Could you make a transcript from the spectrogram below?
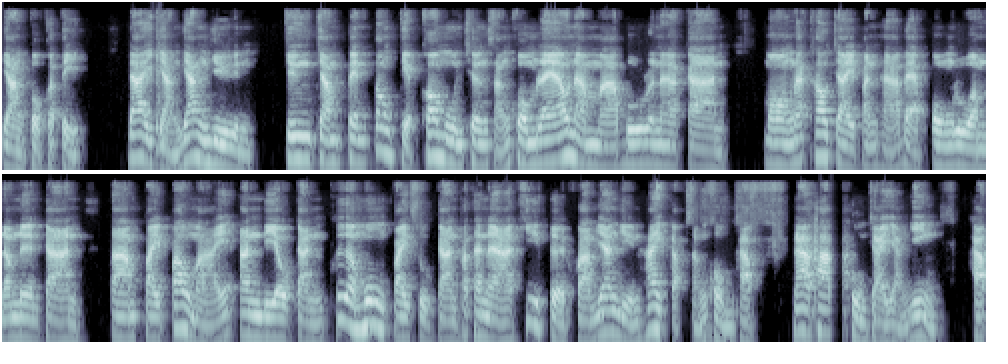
อย่างปกติ ได้อย่างยั่งยืน จึงจำเป็นต้องเก็บข้อมูลเชิงสังคมแล้วนำมาบูรณาการ มองและเข้าใจปัญหาแบบองค์รวมดำเนินการตามไปเป้าหมายอันเดียวกัน เพื่อมุ่งไปสู่การพัฒนาที่เกิดความยั่งยืนให้กับสังคมครับ น่าภาคภูมิใจอย่างยิ่งครับ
